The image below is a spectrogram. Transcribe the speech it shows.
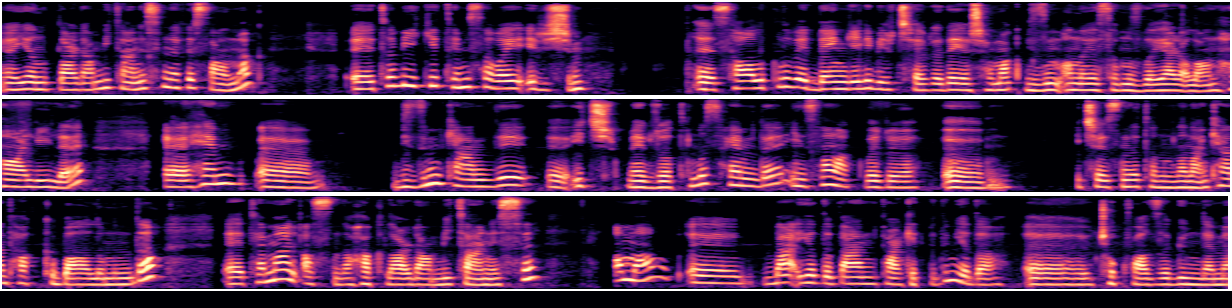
yanıtlardan bir tanesi nefes almak. E, tabii ki temiz havaya erişim, e, sağlıklı ve dengeli bir çevrede yaşamak bizim anayasamızda yer alan haliyle e, hem e, bizim kendi e, iç mevzuatımız hem de insan hakları e, içerisinde tanımlanan kent hakkı bağlamında e, temel aslında haklardan bir tanesi. Ama e, ben ya da ben fark etmedim ya da e, çok fazla gündeme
